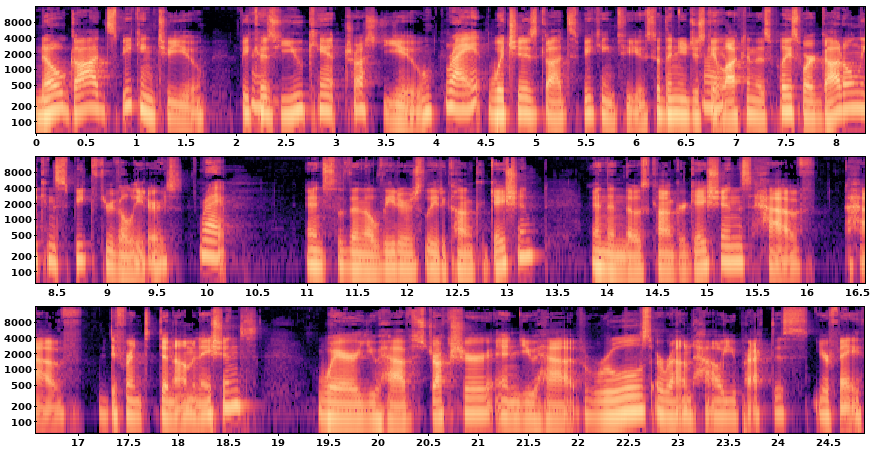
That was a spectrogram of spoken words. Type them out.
no God speaking to you because you can't trust you, right which is God speaking to you. So then you just get locked in this place where God only can speak through the leaders. right And so then the leaders lead a congregation, and then those congregations have have different denominations where you have structure and you have rules around how you practice your faith.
